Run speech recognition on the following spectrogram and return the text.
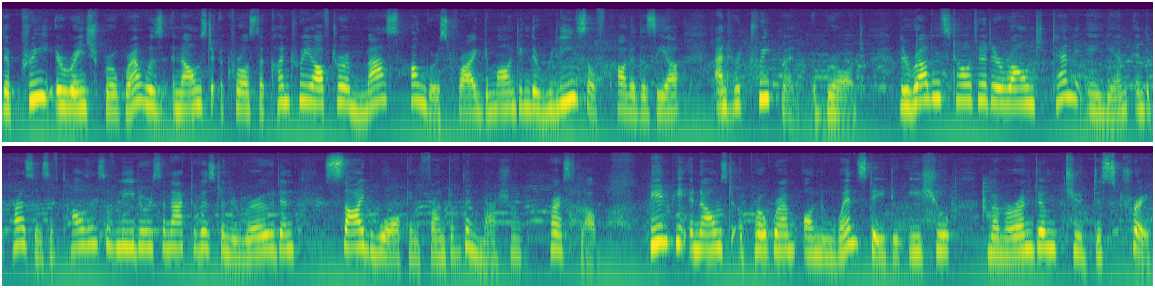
The pre-arranged program was announced across the country after a mass hunger strike demanding the release of Khaleda Zia and her treatment abroad. The rally started around 10 a.m. in the presence of thousands of leaders and activists on the road and sidewalk in front of the National Press Club. BNP announced a program on Wednesday to issue memorandum to district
